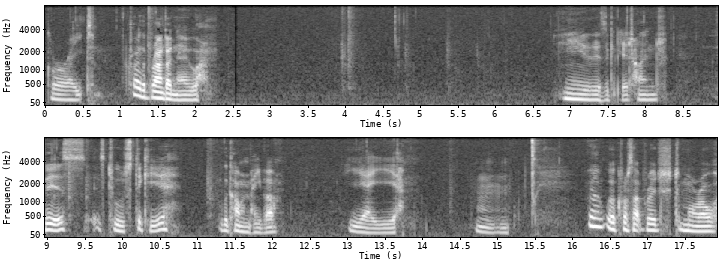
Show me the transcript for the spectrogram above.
Great. Try the brand I know. Yeah, this could be a challenge. This is too sticky for the carbon paper. Yay. Hmm. Well, we'll cross that bridge tomorrow.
